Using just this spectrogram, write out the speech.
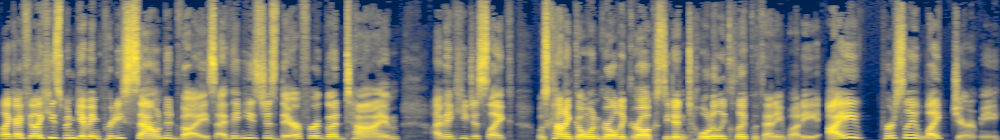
Like I feel like he's been giving pretty sound advice. I think he's just there for a good time. I think he just like was kind of going girl to girl because he didn't totally click with anybody. I personally like Jeremy.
